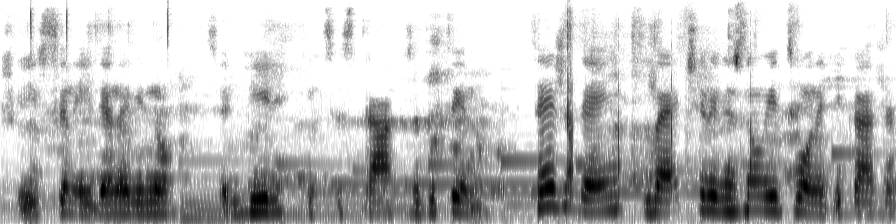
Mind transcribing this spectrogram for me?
що її син йде на війну. Це біль і це страх за дитину. Цей же день ввечері він знову їй дзвонить і каже:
